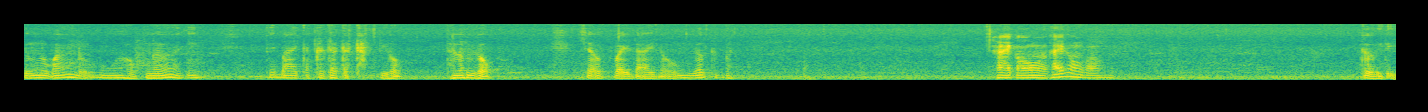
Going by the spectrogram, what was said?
Tưởng nó bắn đủ hụt nữa rồi chứ. Thấy bay cạch cạch cạch cạch cạch đi hụt. Tao nói gục sao bay lại đổ rớt cái mình? Hai con mà thấy con con. Cười thì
